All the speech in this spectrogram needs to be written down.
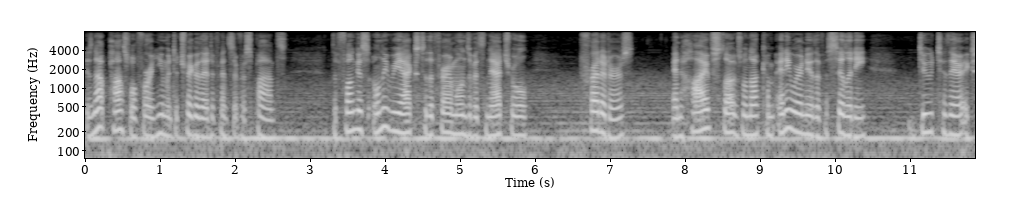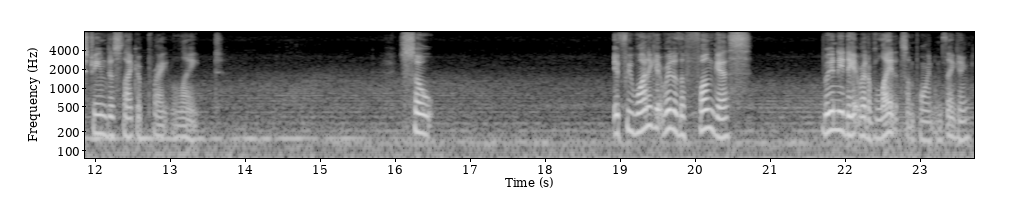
It is not possible for a human to trigger their defensive response. The fungus only reacts to the pheromones of its natural predators, and hive slugs will not come anywhere near the facility due to their extreme dislike of bright light. So, if we want to get rid of the fungus, we're going to need to get rid of light at some point, I'm thinking.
